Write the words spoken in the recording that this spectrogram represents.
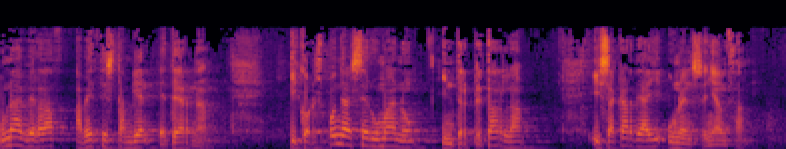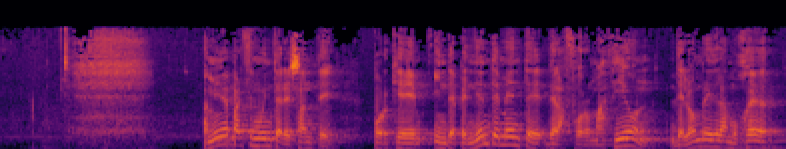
una verdad a veces también eterna, y corresponde al ser humano interpretarla y sacar de ahí una enseñanza. A mí me parece muy interesante porque independientemente de la formación del hombre y de la mujer,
